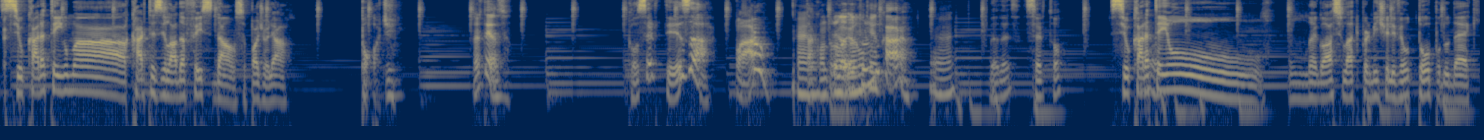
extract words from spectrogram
Se o cara tem uma carta exilada face down, você pode olhar? pode. Certeza. Com certeza. Claro. É, Tá controlando eu, eu o turno tenho... do cara. É. Beleza, acertou. Se o cara tem um, um negócio lá que permite ele ver o topo do deck.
